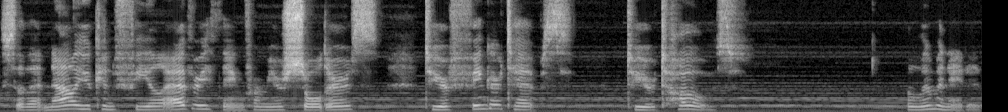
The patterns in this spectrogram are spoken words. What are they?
so that now you can feel everything from your shoulders to your fingertips to your toes illuminated.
